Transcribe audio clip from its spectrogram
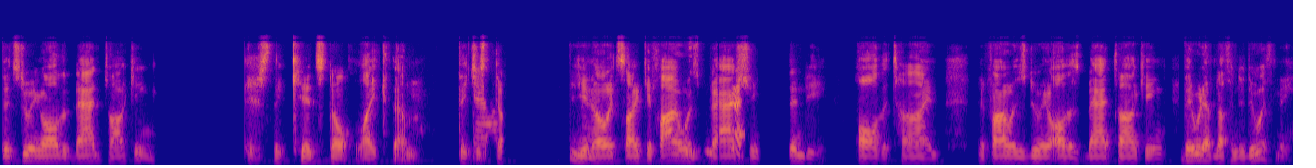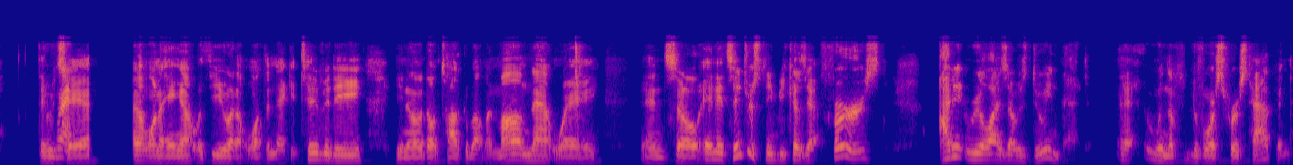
that's doing all the bad talking is the kids don't like them. They just don't. You know it's like if i was bashing cindy all the time if i was doing all this bad talking they would have nothing to do with me. They would say i don't want to hang out with you. I don't want the negativity. You know don't talk about my mom that way and so and it's interesting because at first i didn't realize i was doing that uh, when the divorce first happened.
